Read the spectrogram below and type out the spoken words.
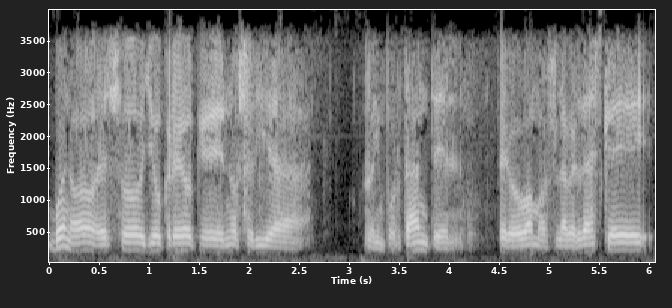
Bueno, eso yo creo que no sería lo importante pero vamos, la verdad es que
